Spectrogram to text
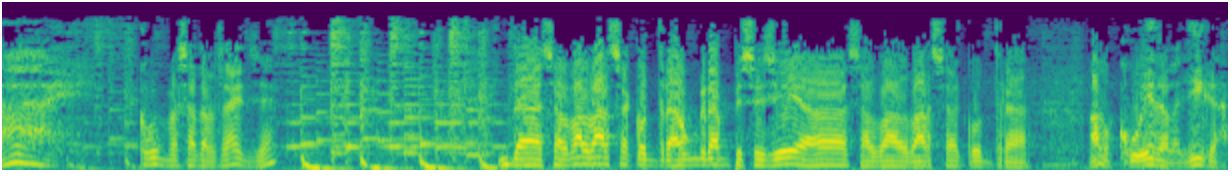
Ai, com han passat els anys, eh? De salvar el Barça contra un gran PSG a salvar el Barça contra el Cué de la Lliga.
